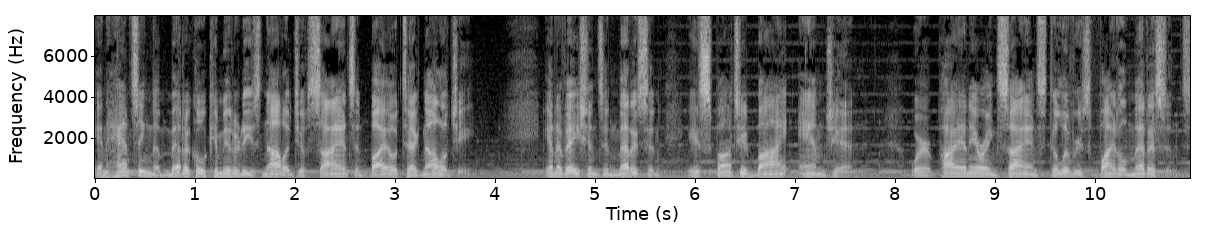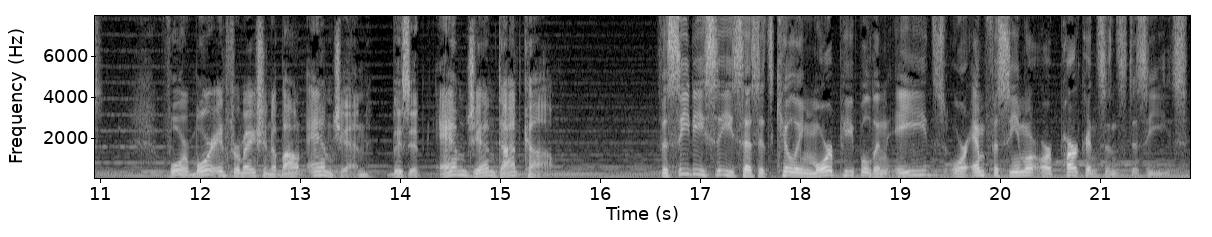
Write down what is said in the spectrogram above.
enhancing the medical community's knowledge of science and biotechnology. Innovations in Medicine is sponsored by Amgen, where pioneering science delivers vital medicines. For more information about Amgen, visit amgen.com. The CDC says it's killing more people than AIDS or emphysema or Parkinson's disease.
